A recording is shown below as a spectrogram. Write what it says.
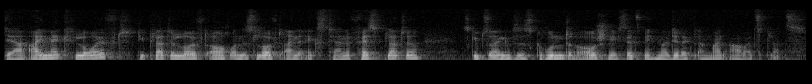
der iMac läuft, die Platte läuft auch und es läuft eine externe Festplatte. Es gibt so ein gewisses Grundrauschen. Ich setze mich mal direkt an meinen Arbeitsplatz.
